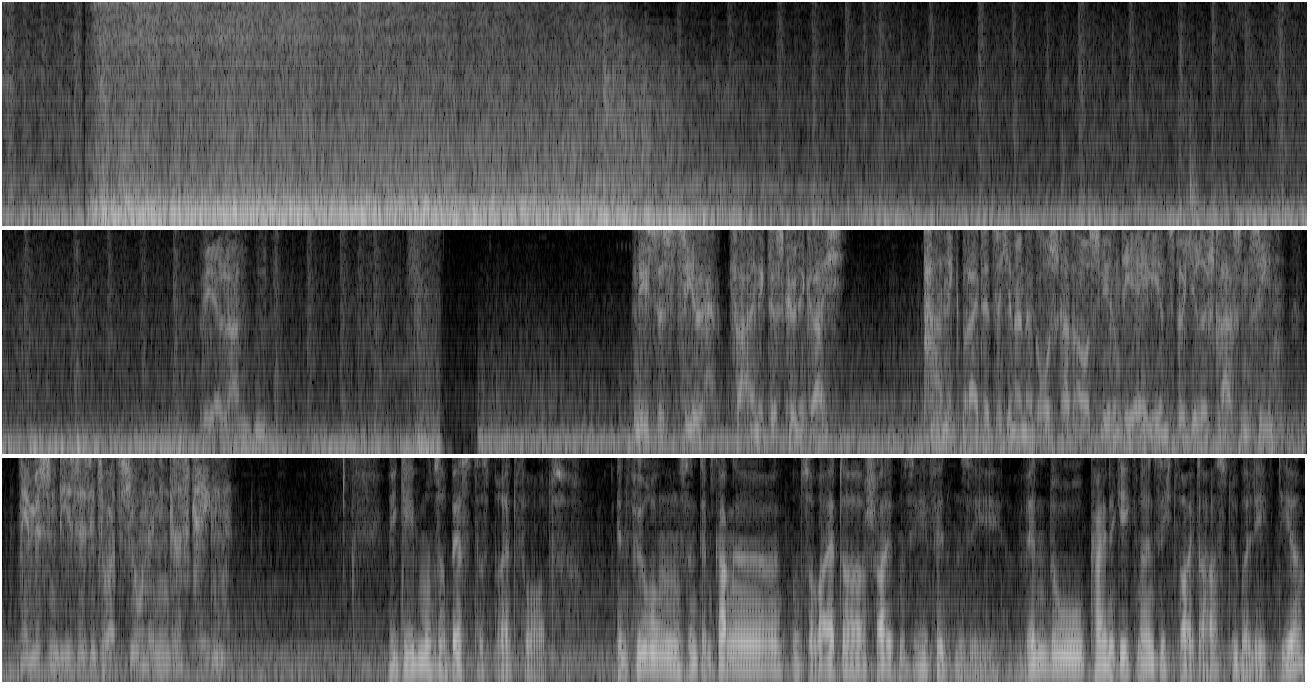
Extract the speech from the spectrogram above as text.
Nächstes Ziel, Vereinigtes Königreich. Panik breitet sich in einer Großstadt aus, während die Aliens durch ihre Straßen ziehen. Wir müssen diese Situation in den Griff kriegen. Wir geben unser Bestes, Bradford. Entführungen sind im Gange und so weiter. Schalten Sie, finden Sie. Wenn du keine Gegner in Sichtweite hast, überleg dir,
